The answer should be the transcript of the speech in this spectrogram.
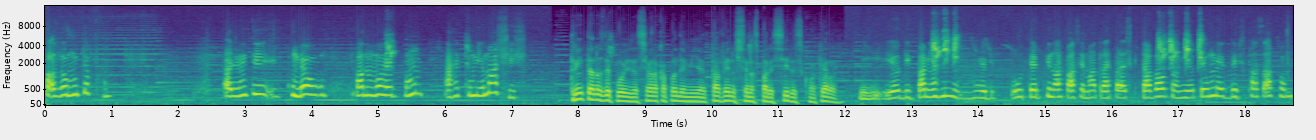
passou muita fome. A gente comeu, para não morrer de fome, a gente comia machixe. 30 anos depois, a senhora com a pandemia, tá vendo cenas parecidas com aquela? E eu digo para minhas meninas, eu digo, o tempo que nós passamos atrás parece que está voltando. E eu tenho medo deles passar fome.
